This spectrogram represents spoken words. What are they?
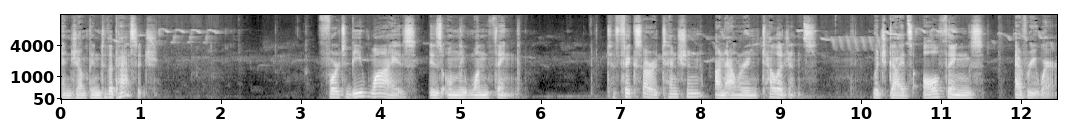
and jump into the passage. For to be wise is only one thing to fix our attention on our intelligence, which guides all things everywhere.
